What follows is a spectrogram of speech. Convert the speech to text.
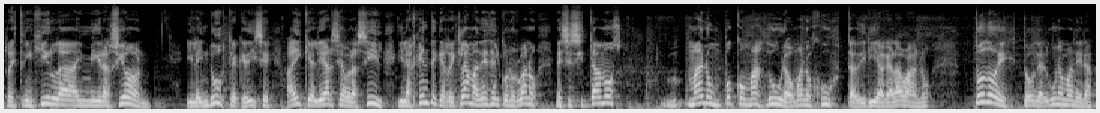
restringir la inmigración, y la industria que dice hay que aliarse a Brasil y la gente que reclama desde el conurbano necesitamos mano un poco más dura o mano justa, diría Garabano, todo esto de alguna manera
